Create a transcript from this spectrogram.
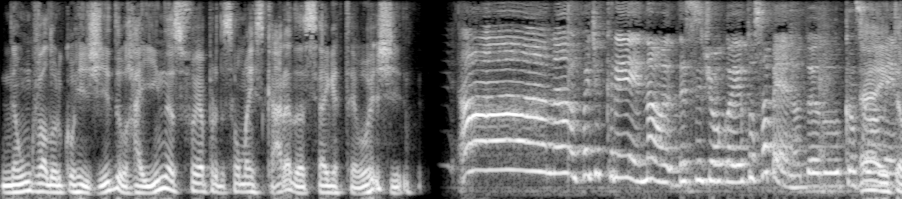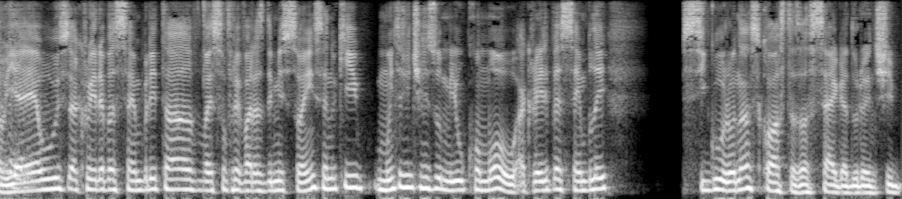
não valor corrigido, Rainas foi a produção mais cara da SEGA até hoje. Ah, não, pode crer. Não, desse jogo aí eu tô sabendo, do, do cancelamento. É, então, dele. e aí a Creative Assembly tá, vai sofrer várias demissões, sendo que muita gente resumiu como a Creative Assembly segurou nas costas a SEGA durante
